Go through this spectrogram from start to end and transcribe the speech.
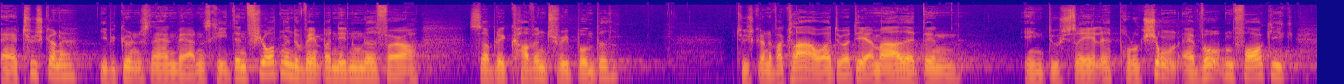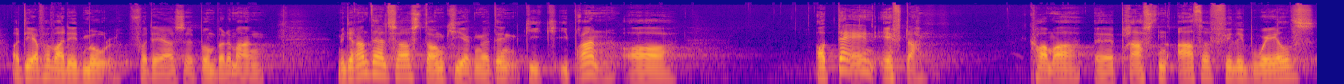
af tyskerne i begyndelsen af 2. verdenskrig. Den 14. november 1940 så blev Coventry bombet. Tyskerne var klar over, at det var der meget, at den industrielle produktion af våben foregik, og derfor var det et mål for deres øh, bombardement. Men det ramte altså også domkirken, og den gik i brand, og, og dagen efter kommer øh, præsten Arthur Philip Wales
